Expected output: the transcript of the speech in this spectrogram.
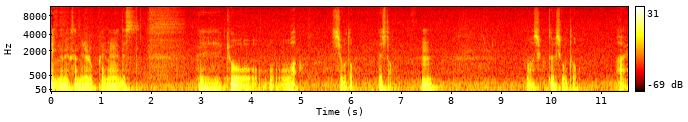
はい、736回目です。えー、今日は仕事でした。うん。まあ仕事よ仕事。はい。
